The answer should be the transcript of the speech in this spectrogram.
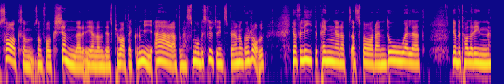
sak som, som folk känner gällande deras privatekonomi är att de här små besluten inte spelar någon roll. Jag har för lite pengar att, att spara ändå eller att jag betalar in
